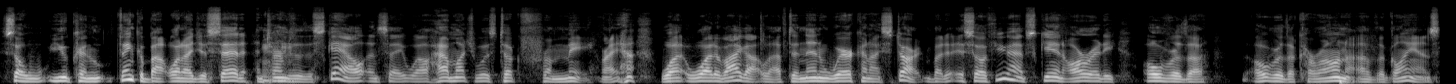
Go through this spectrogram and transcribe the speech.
so you can think about what I just said in terms of the scale and say, well, how much was took from me, right? What what have I got left, and then where can I start? But uh, so if you have skin already over the over the corona of the glans,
